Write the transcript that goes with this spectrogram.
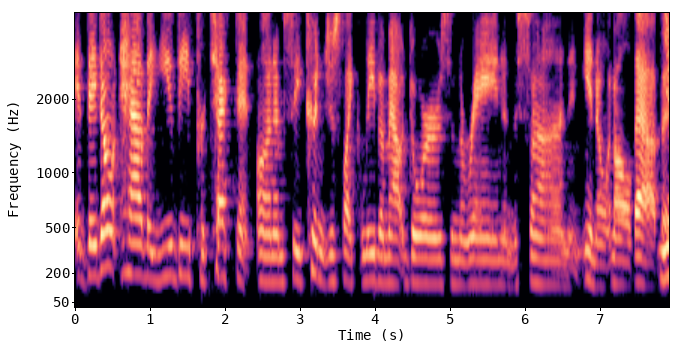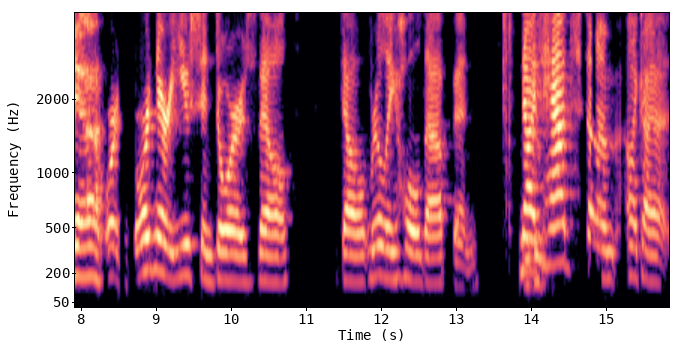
they don't have a UV protectant on them, so you couldn't just like leave them outdoors in the rain and the sun and you know and all that. But yeah, or, ordinary use indoors, they'll they'll really hold up. And now mm-hmm. I've had some like a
